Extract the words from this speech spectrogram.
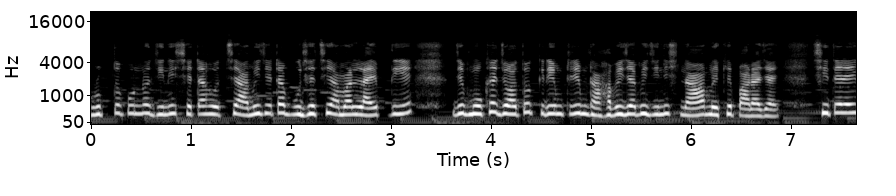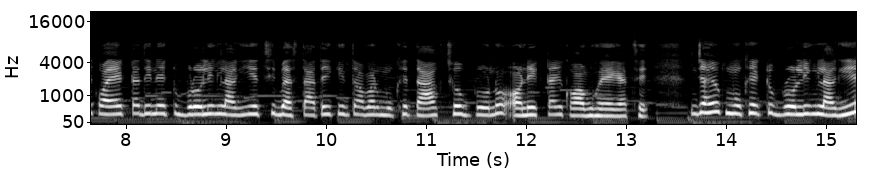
গুরুত্বপূর্ণ জিনিস সেটা হচ্ছে, আমি যেটা বুঝেছি আমার লাইফ দিয়ে, যে মুখে যত ক্রিম ট্রিম হাবিজাবি জিনিস না মেখে পারা যায়। শীতের এই কয়েকটা দিনে একটু ব্রোলিং লাগিয়েছি, ব্যাস তাতেই কিন্তু আমার মুখে দাগ ছোপ ব্রণ অনেকটাই কম হয়ে গেছে। যাই হোক, মুখে একটু ব্রোলিং লাগিয়ে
